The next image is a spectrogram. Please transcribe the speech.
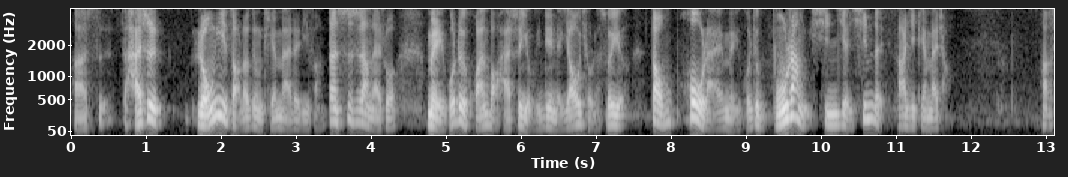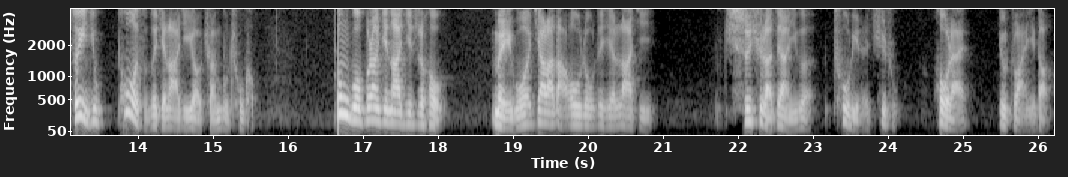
啊，是还是容易找到这种填埋的地方。但事实上来说，美国对环保还是有一定的要求的。所以到后来，美国就不让新建新的垃圾填埋场，啊，所以就迫使这些垃圾要全部出口。中国不让进垃圾之后，美国、加拿大、欧洲这些垃圾失去了这样一个处理的去处，后来就转移到。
